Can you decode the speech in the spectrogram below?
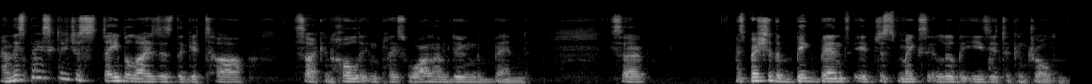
And this basically just stabilizes the guitar so I can hold it in place while I'm doing the bend. So, especially the big bend, it just makes it a little bit easier to control them.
